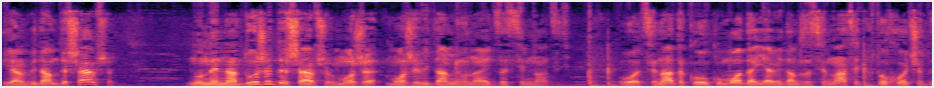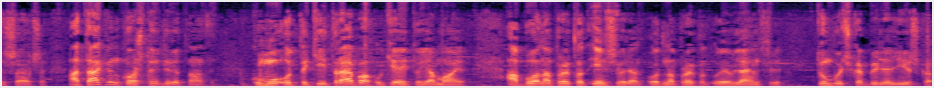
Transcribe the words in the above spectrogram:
я вам віддам дешевше. Ну, не на дуже дешевше, може, може віддам його навіть за 17. От, ціна такого комода я віддам за 17, хто хоче дешевше. А так він коштує 19. Кому от такий треба, окей, то я маю. Або, наприклад, інший варіант. От, наприклад, уявляємо собі, тумбочка біля ліжка,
